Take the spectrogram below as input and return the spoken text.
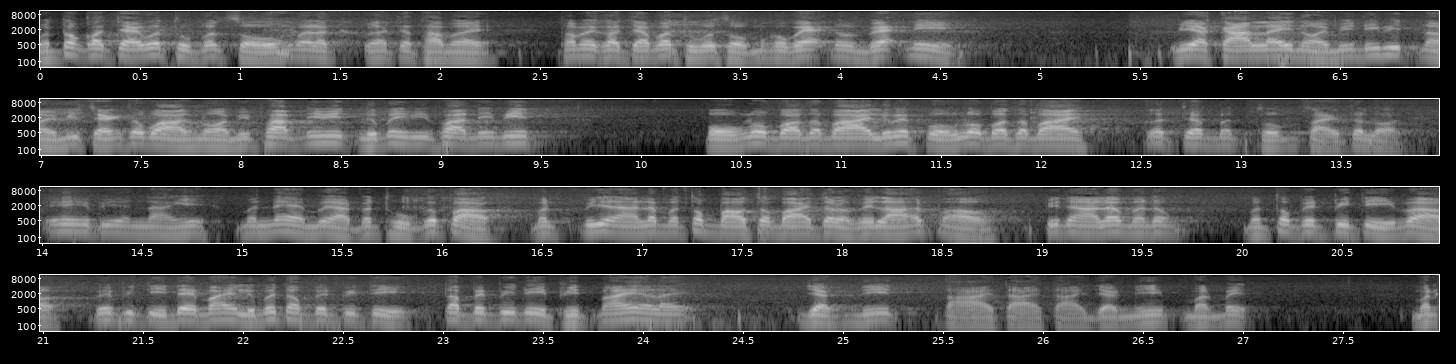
มันต้องเข้าใจวัตถุประสงค์เวลาเวลาจะทำอะไร ถ้าไม่เข้าใจวัตถุประสงค์มันก็แวะโน่นแวะนี่ มีอาการอะไรหน่อย มีนิมิตหน่อย มีแสงสว่างหน่อย มีภาพนิมิต หรือไม่มีภาพนิมิต โปร่งโล่งเบาสบาย หรือไม่โปร่งโล่งเบาสบาย ก็จะมาสงสัยตลอด เอ๊ะพิจารณาอย่างนี้ มันแน่ไม่อาจมันถูกหรือเปล่า มันพิจารณาแล้วมันต้องเบาสบายตลอดเวลาหรือเปล่า พิจารณาแล้วมันต้องมันต้องเป็นปิติเปล่า เป็นปิติได้ไหมหรือไม่ต้องเป็นปิติ ถ้าเป็นปิติผิดไหมอะไร อย่างนี้ตายตายตายอย่างนี้มันไม่มัน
